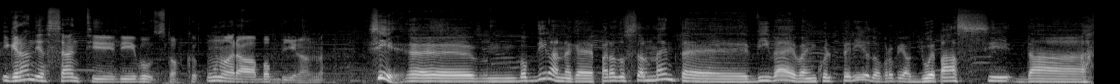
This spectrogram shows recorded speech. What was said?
I grandi assenti di Woodstock. Uno era Bob Dylan. Sì, eh, Bob Dylan che paradossalmente viveva in quel periodo proprio a due passi da,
